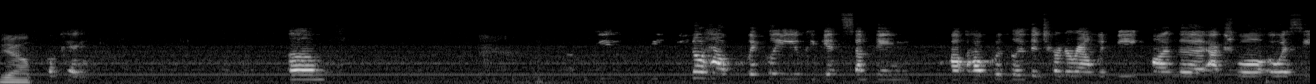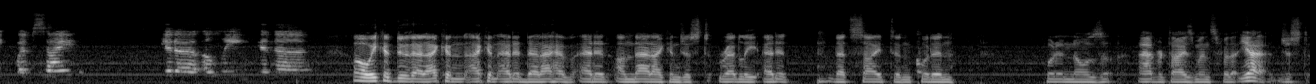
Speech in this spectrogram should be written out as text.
Yeah. Okay. Um, you, you know how quickly you could get something, how, how quickly the turnaround would be on the actual OSE website? Get a, a link and a, Oh, we could do that. I can I can edit that. I have edit on that. I can just readily edit that site and put in put in those advertisements for that. Yeah, just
